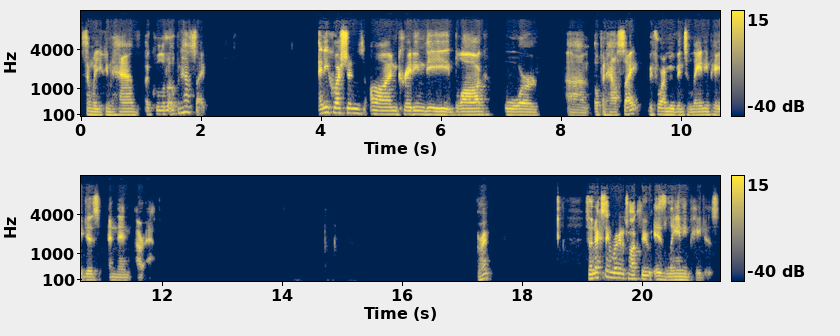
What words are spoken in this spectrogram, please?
Some way you can have a cool little open house site. Any questions on creating the blog or um, open house site before I move into landing pages and then our app? All right. So next thing we're going to talk through is landing pages.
